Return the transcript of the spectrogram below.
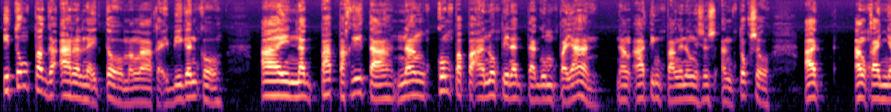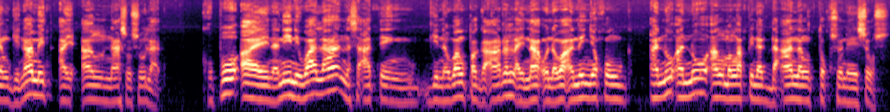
itong pag-aaral na ito, mga kaibigan ko, ay nagpapakita ng kung papaano pinagtagumpayan ng ating Panginoong Yesus ang tukso at ang kanyang ginamit ay ang nasusulat. Ko po ay naniniwala na sa ating ginawang pag-aaral ay naunawaan ninyo kung ano-ano ang mga pinagdaan ng tukso ni Jesus.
